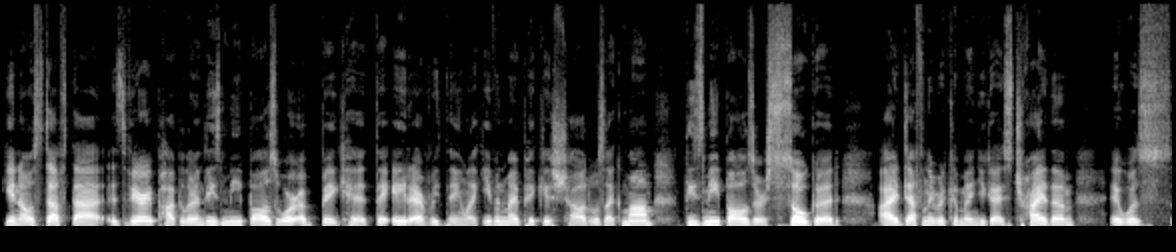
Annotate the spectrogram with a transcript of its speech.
you know, stuff that is very popular. And these meatballs were a big hit. They ate everything. Like, even my pickiest child was like, Mom, these meatballs are so good. I definitely recommend you guys try them. It was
